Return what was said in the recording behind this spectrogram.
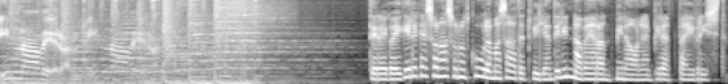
Linnaveerand tere kõigile, kes on asunud kuulama saadet Viljandi linnaveerand, mina olen Piret Päiv-Rist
